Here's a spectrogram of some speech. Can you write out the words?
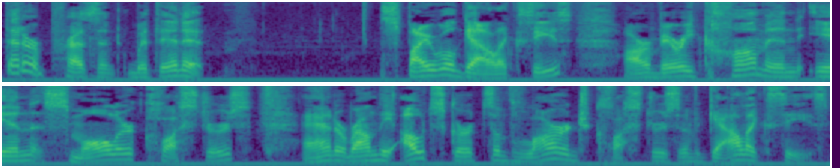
that are present within it. Spiral galaxies are very common in smaller clusters and around the outskirts of large clusters of galaxies.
